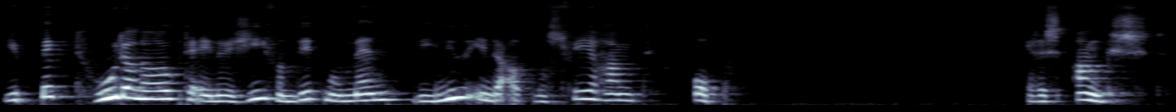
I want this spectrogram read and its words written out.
Je pikt hoe dan ook de energie van dit moment die nu in de atmosfeer hangt op. Er is angst,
